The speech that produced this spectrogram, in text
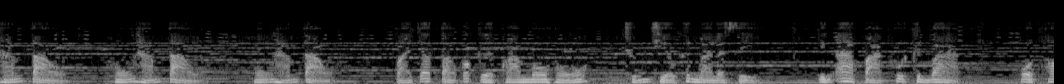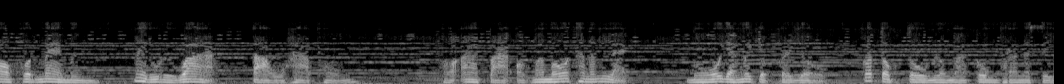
หามเต่า หงหามเต่า หงหามเต่า ฝ่ายเจ้าเต่าก็เกิดความโมโหฉุนเฉียวขึ้นมาละสิจึงอ้าปากพูดขึ้นว่าโคตรพ่อโคตรแม่มึง ไม่รู้หรือว่า เต่าหาผงพออ้าปากออกมาโม้เท่านั้นแหละ โม้ยังไม่จบประโยค ก็ตกตูมลงมากรุงพระนศี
